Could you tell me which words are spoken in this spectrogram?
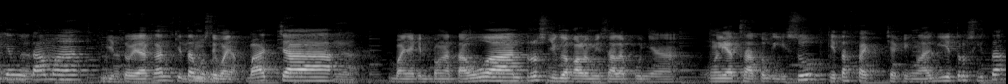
Iya, yang benar. utama gitu ya kan. Kita Setuju mesti banyak baca, Iya. banyakin pengetahuan. Terus juga kalau misalnya punya ngelihat satu isu, kita fact checking lagi. Terus kita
